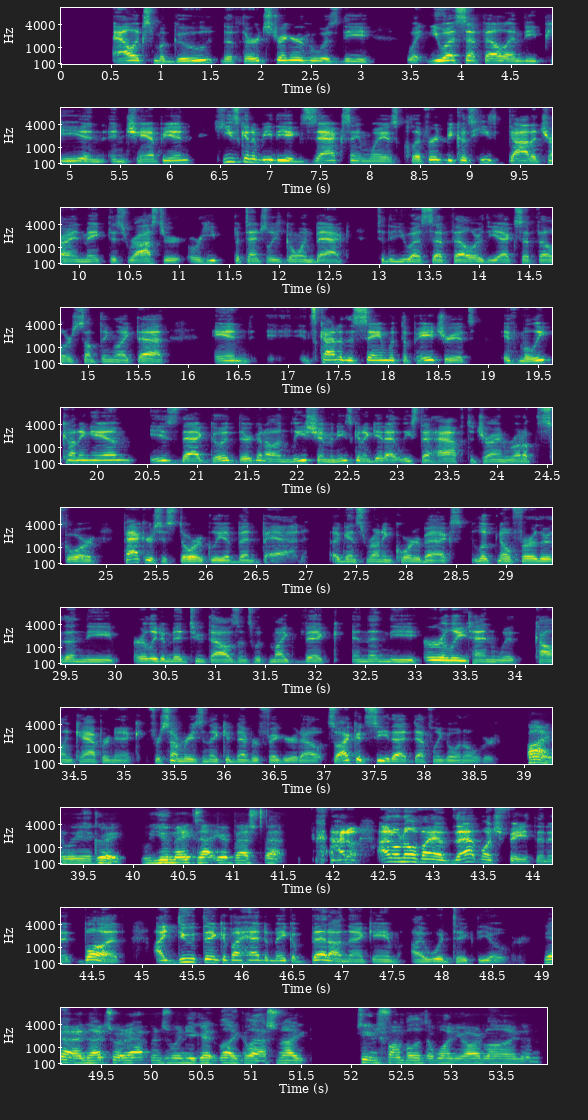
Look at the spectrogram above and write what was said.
Alex McGough, the third stringer, who was the what USFL MVP and, and champion, he's going to be the exact same way as Clifford because he's got to try and make this roster, or he potentially is going back to the USFL or the XFL or something like that. And it's kind of the same with the Patriots if Malik Cunningham is that good, they're going to unleash him and he's going to get at least a half to try and run up the score. Packers historically have been bad against running quarterbacks. Look no further than the early to mid 2000s with Mike Vick and then the early 10 with Colin Kaepernick. For some reason, they could never figure it out. So I could see that definitely going over. Fine, we agree. Will you make that your best bet? I don't I don't know if I have that much faith in it, but I do think if I had to make a bet on that game, I would take the over. Yeah, and that's what happens when you get like last night, teams fumble at the one yard line and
